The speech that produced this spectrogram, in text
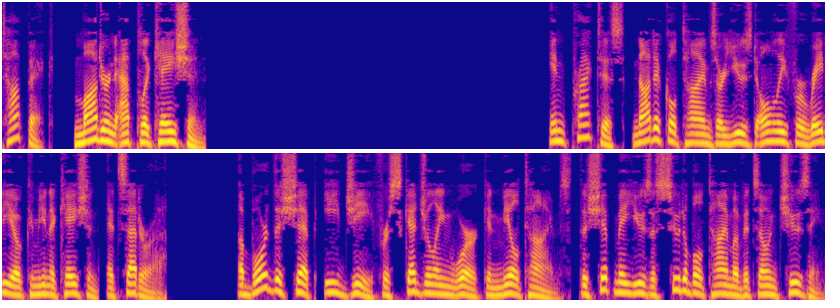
Topic: Modern application. In practice, nautical times are used only for radio communication, etc. Aboard the ship, e.g. for scheduling work and meal times, the ship may use a suitable time of its own choosing.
